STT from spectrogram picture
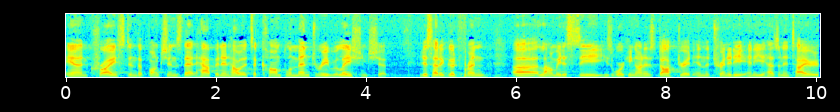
and Christ and the functions that happen and how it's a complementary relationship. I just had a good friend uh, allow me to see, he's working on his doctorate in the Trinity, and he has an entire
